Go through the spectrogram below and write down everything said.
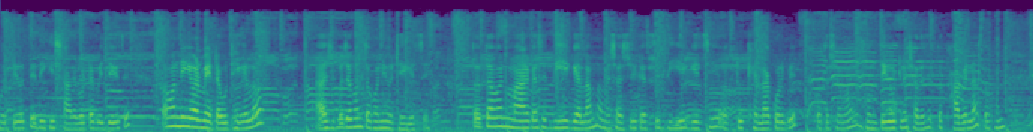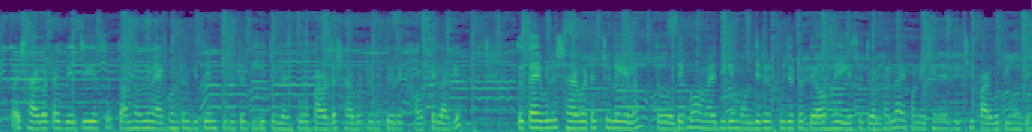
হতে হতে দেখি সাড়ে এগারোটা বেজে গেছে। তখন দেখি আমার মেয়েটা উঠে গেল। আসব যখন তখনই উঠে গেছে। তো তখন মার কাছে দিয়ে গেলাম, আমার শাশুড়ির কাছে দিয়ে গেছি একটু খেলা করবে কত সময়, ঘুম থেকে উঠলে সাথে সাথে তো খাবে না তখন। প্রায় সাড়ে এগারোটা বেজে গেছে, তো আমি ভাবলাম এক ঘণ্টার ভিতরে আমি পুজোটা দিয়ে চলে আসব। বারোটা, সাড়ে বারোটার ভিতরে খাওয়াতে লাগে। তো তাই বলে সাড়ে বারোটা চলে গেলাম। তো দেখো আমার এদিকে মন্দিরের পুজোটা দেওয়া হয়ে গেছে জল ঢালা। এখন এখানে দিচ্ছি পার্বতী মন্দির।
